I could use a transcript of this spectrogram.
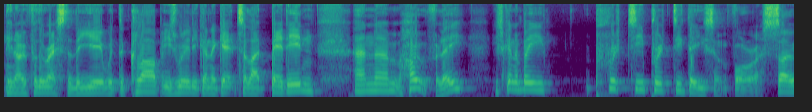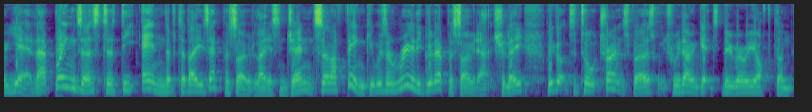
you know, for the rest of the year with the club, he's really going to get to like bed in, and um, hopefully he's going to be pretty, pretty decent for us. So, yeah, that brings us to the end of today's episode, ladies and gents. And I think it was a really good episode, actually. We got to talk transfers, which we don't get to do very often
